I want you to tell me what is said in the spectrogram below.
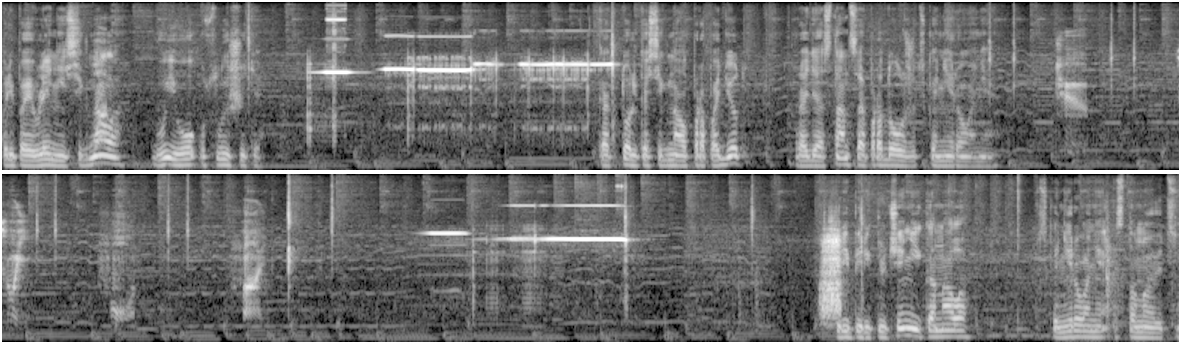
При появлении сигнала вы его услышите. Как только сигнал пропадет, радиостанция продолжит сканирование. При переключении канала сканирование остановится.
